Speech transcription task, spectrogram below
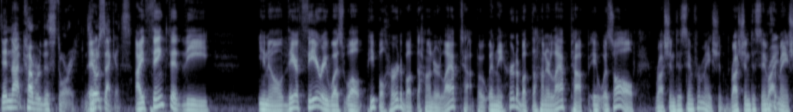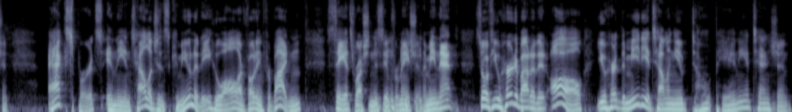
did not cover this story. Zero And seconds. I think that the, you know, their theory was, well, people heard about the Hunter laptop, but when they heard about the Hunter laptop, it was all Russian disinformation, Russian disinformation. Experts in the intelligence community, who all are voting for Biden, say it's Russian disinformation. I mean that. So if you heard about it at all, you heard the media telling you, don't pay any attention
